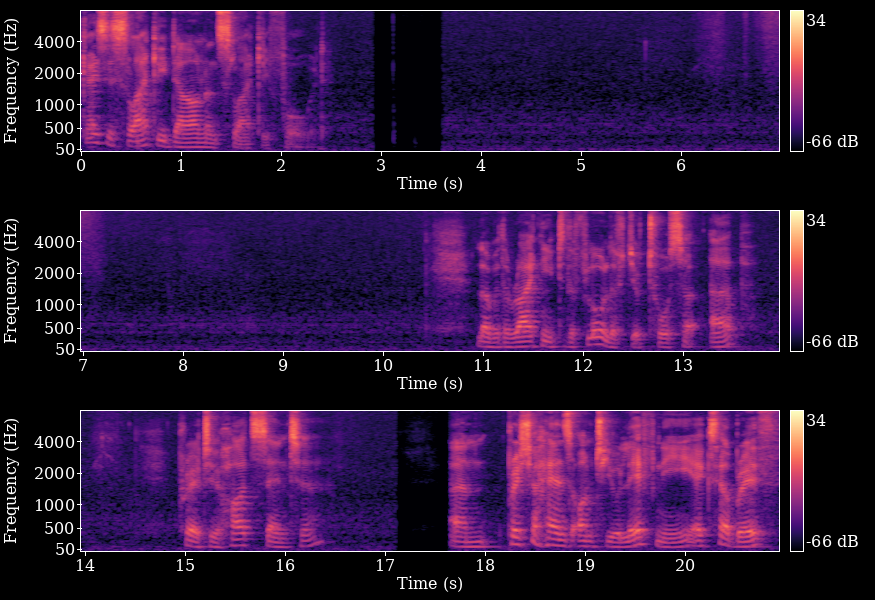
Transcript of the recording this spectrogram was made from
Gaze is slightly down and slightly forward. Lower the right knee to the floor, lift your torso up. Prayer to heart center. Um, press your hands onto your left knee. Exhale breath.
